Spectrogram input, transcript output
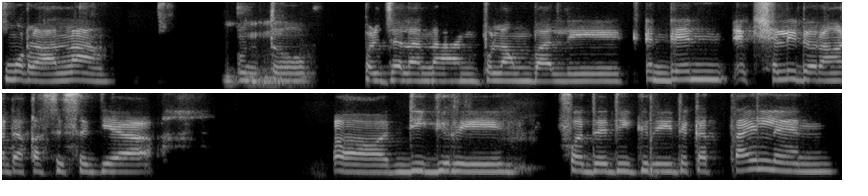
murah lah Mm-mm. untuk perjalanan pulang balik. And then actually orang ada kasih sedia uh, degree for the degree dekat Thailand.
